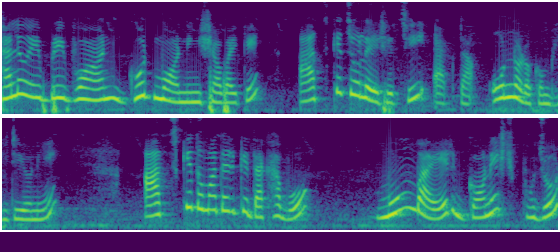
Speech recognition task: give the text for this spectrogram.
হ্যালো এভরিওয়ান, গুড মর্নিং সবাইকে। আজকে চলে এসেছি একটা অন্যরকম ভিডিও নিয়ে। আজকে তোমাদেরকে দেখাবো মুম্বাইয়ের গণেশ পুজোর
